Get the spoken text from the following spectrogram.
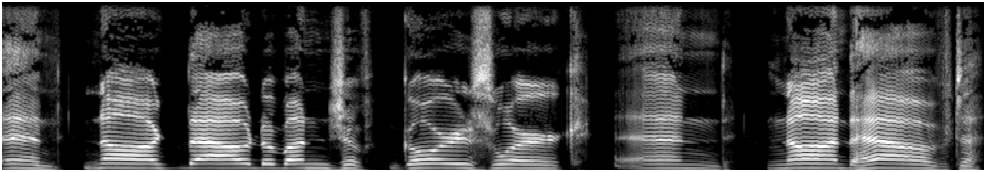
and knocked out a bunch of gorse coursework and not have to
